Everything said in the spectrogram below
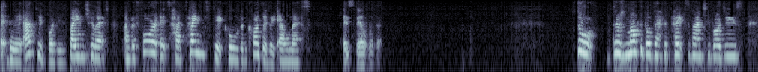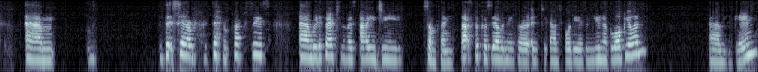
the antibodies bind to it, and before it's had time to take hold and cause any illness, it's dealt with it. So there's multiple different types of antibodies um, that serve different purposes, and we refer to them as IG something. That's because the other name for antibody is immunoglobulin. Um, again,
